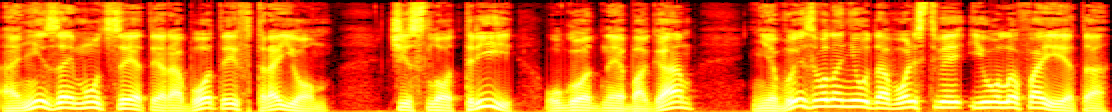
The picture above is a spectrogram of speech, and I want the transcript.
Они займутся этой работой втроем. Число три, угодное богам, не вызвало неудовольствия и у Лафаэта.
